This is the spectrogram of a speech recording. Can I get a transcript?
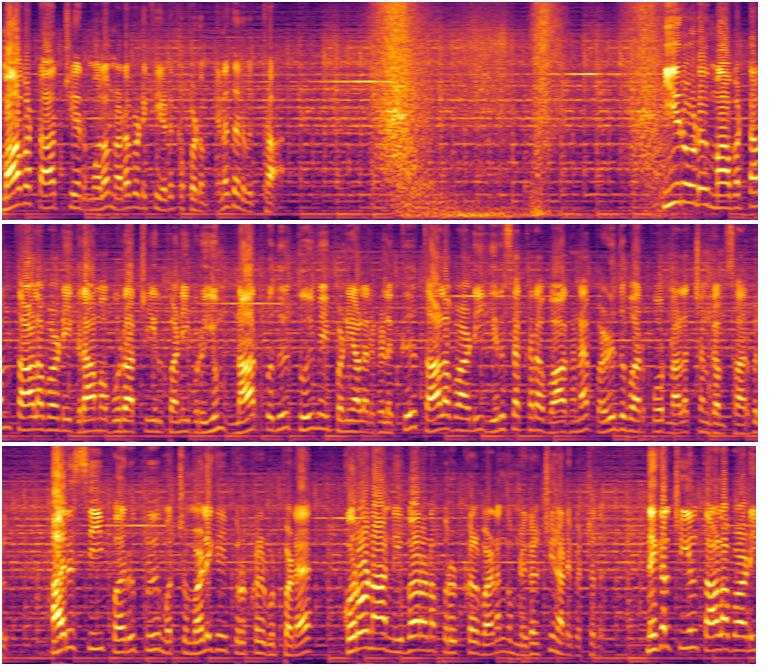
மாவட்ட ஆட்சியர் மூலம் நடவடிக்கை எடுக்கப்படும் என தெரிவித்தார். ஈரோடு மாவட்டம் தாளவாடி கிராம ஊராட்சியில் பணிபுரியும் நாற்பது தூய்மை பணியாளர்களுக்கு தாளவாடி இருசக்கர வாகன பழுதுபார்ப்போர் நலச்சங்கம் சார்பில் அரிசி பருப்பு மற்றும் மளிகை பொருட்கள் உட்பட கொரோனா நிவாரணப் பொருட்கள் வழங்கும் நிகழ்ச்சி நடைபெற்றது. நிகழ்ச்சியில் தாளவாடி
